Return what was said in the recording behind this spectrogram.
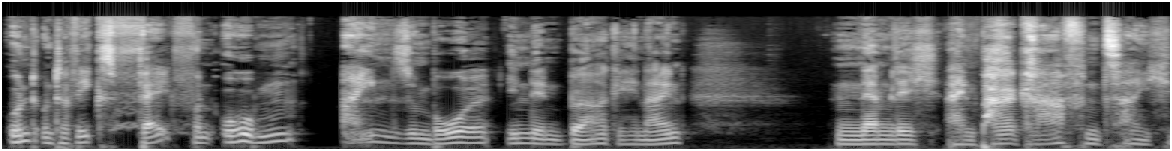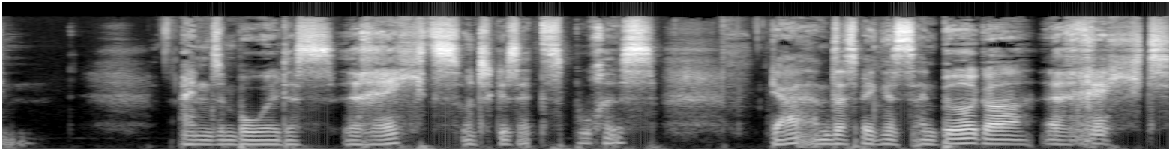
Und unterwegs fällt von oben ein Symbol in den Burger hinein, nämlich ein Paragraphenzeichen. Ein Symbol des Rechts- und Gesetzbuches. Ja, deswegen ist es ein Bürgerrecht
